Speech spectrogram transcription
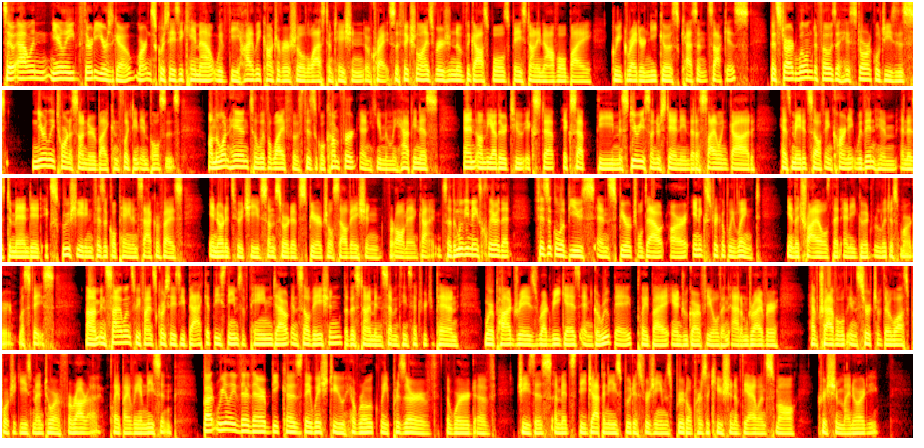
So, Alan, nearly 30 years ago, Martin Scorsese came out with the highly controversial The Last Temptation of Christ, a fictionalized version of the Gospels based on a novel by Greek writer Nikos Kazantzakis that starred Willem Dafoe as a historical Jesus nearly torn asunder by conflicting impulses. On the one hand, to live a life of physical comfort and humanly happiness, and on the other, to accept, accept the mysterious understanding that a silent God has made itself incarnate within him and has demanded excruciating physical pain and sacrifice in order to achieve some sort of spiritual salvation for all mankind. So the movie makes clear that physical abuse and spiritual doubt are inextricably linked in the trials that any good religious martyr must face. Um, in Silence, we find Scorsese back at these themes of pain, doubt, and salvation, but this time in 17th century Japan, where Padres Rodriguez and Garupe, played by Andrew Garfield and Adam Driver, have traveled in search of their lost Portuguese mentor, Ferreira, played by Liam Neeson. But really, they're there because they wish to heroically preserve the word of Jesus amidst the Japanese Buddhist regime's brutal persecution of the island's small Christian minority.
